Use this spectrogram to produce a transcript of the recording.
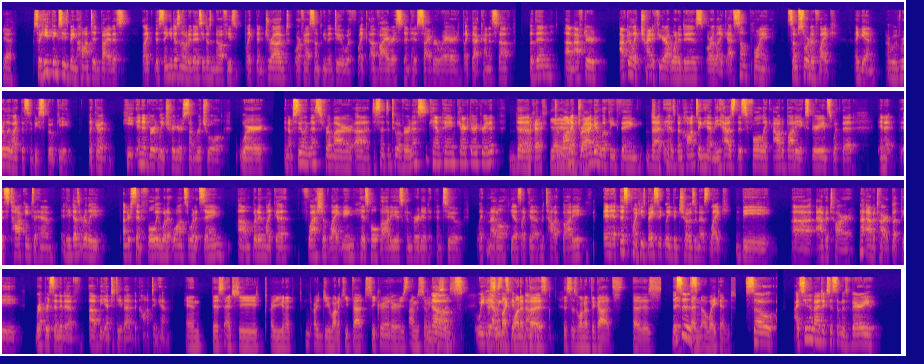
Yeah. So he thinks he's being haunted by this like this thing. He doesn't know what it is. He doesn't know if he's like been drugged or if it has something to do with like a virus in his cyberware, like that kind of stuff. But then um, after after like trying to figure out what it is, or like at some point, some sort of like again, I would really like this to be spooky. Like a he inadvertently triggers some ritual where and I'm stealing this from our uh, Descent into Avernus campaign character I created. The okay. yeah, demonic yeah, yeah. dragon looking thing that has been haunting him. He has this full like out of body experience with it, and it it's talking to him, and he doesn't really understand fully what it wants or what it's saying. Um, but in like a flash of lightning, his whole body is converted into like metal. He has like a metallic body, and at this point, he's basically been chosen as like the uh, avatar, not avatar, but the representative of the entity that had been haunting him. And this entity, are you gonna, or do you want to keep that secret, or is I'm assuming no, this is we this yeah, is we like one of the was, this is one of the gods that is this is been awakened. So I see the magic system as very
